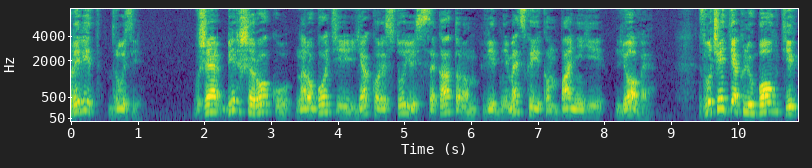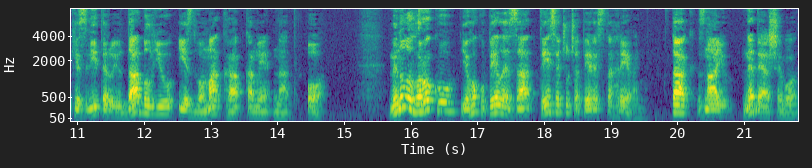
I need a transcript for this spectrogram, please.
Привіт, друзі! Вже більше року на роботі я користуюсь секатором від німецької компанії Льове. Звучить як любов тільки з літерою W і з двома крапками над О. Минулого року його купили за 1400 гривень. Так, знаю, недешево,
